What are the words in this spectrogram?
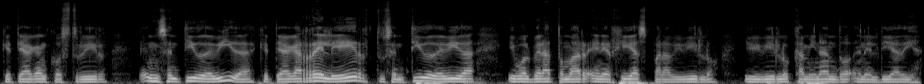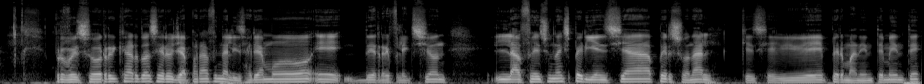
que te hagan construir un sentido de vida, que te haga releer tu sentido de vida y volver a tomar energías para vivirlo y vivirlo caminando en el día a día. Profesor Ricardo Acero, ya para finalizar a modo eh, de reflexión, la fe es una experiencia personal que se vive permanentemente.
